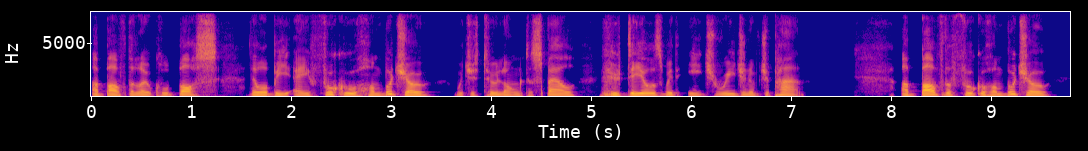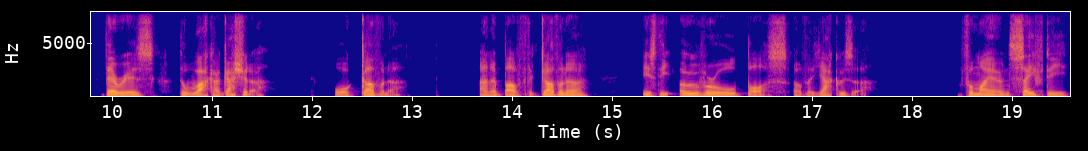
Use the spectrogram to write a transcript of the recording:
Above the local boss, there will be a Fuku Hombucho, which is too long to spell, who deals with each region of Japan. Above the Fuku Hombucho, there is the Wakagashira, or governor. And above the governor is the overall boss of the Yakuza. For my own safety,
